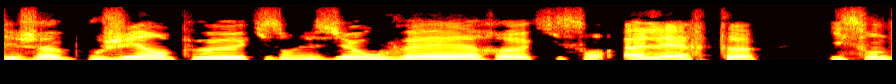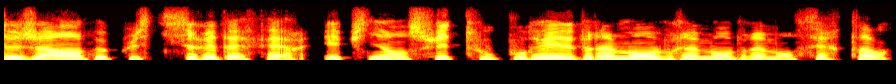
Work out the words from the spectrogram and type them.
déjà bouger un peu, qu'ils ont les yeux ouverts, qu'ils sont alertes, ils sont déjà un peu plus tirés d'affaire et puis ensuite, vous pourrez être vraiment, vraiment, vraiment certain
